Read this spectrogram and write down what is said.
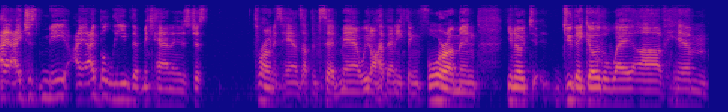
I, I just me I, I believe that McCann is just thrown his hands up and said, "Man, we don't have anything for him." And you know, do, do they go the way of him?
